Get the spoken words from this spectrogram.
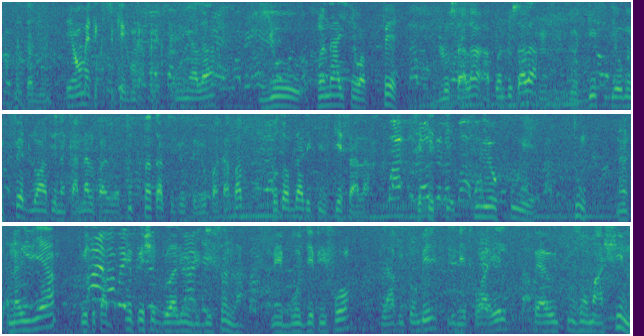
Mwen ta djou. E yon mwen te eksplike yon ka fèn eksplike. Yon yala, yo prena yisen wap fè dlo sa la, apren dlo sa la, yo deside yo men fè dlo antre nan kanal par yo, tout tentatif yo fè, yo pa kapab, koto wap da depil te sa la. Se te fouye yo fouye, tout, nan rivyè a, yo te kap empèche gloa li yon li desen la. Men bon diye pi fò, la pi tombe, li netwaye l, fè a yo itilizon machin,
